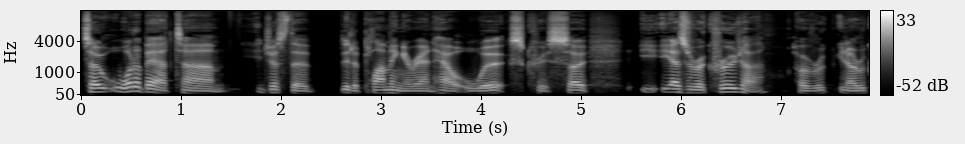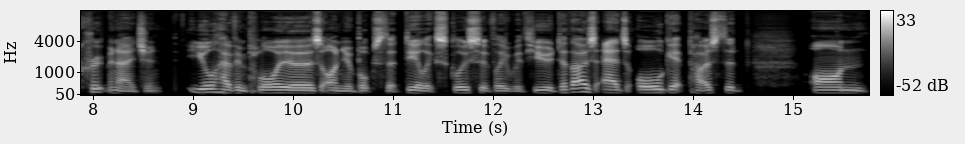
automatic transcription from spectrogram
So, what about um, just the bit of plumbing around how it works, Chris? So, as a recruiter or you know recruitment agent, you'll have employers on your books that deal exclusively with you. Do those ads all get posted on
